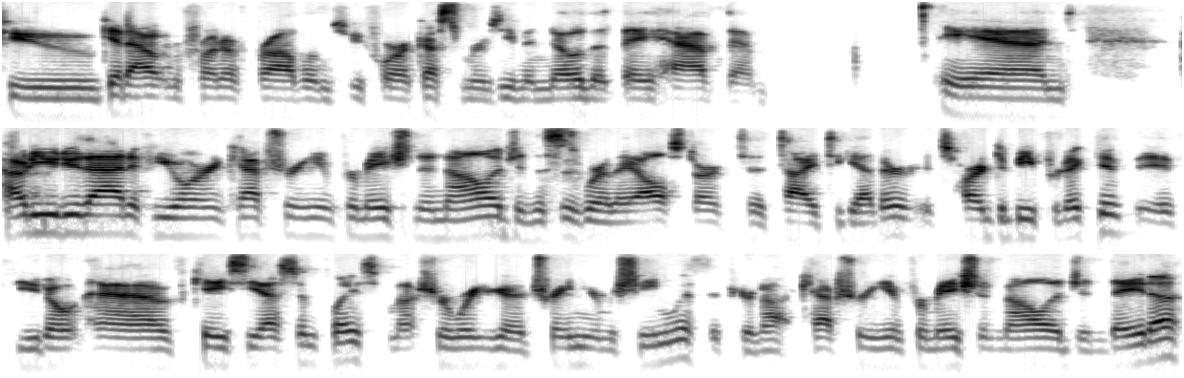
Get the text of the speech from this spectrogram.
to get out in front of problems before our customers even know that they have them. And how do you do that if you aren't capturing information and knowledge? And this is where they all start to tie together. It's hard to be predictive if you don't have KCS in place. I'm not sure what you're going to train your machine with if you're not capturing information, knowledge, and data.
